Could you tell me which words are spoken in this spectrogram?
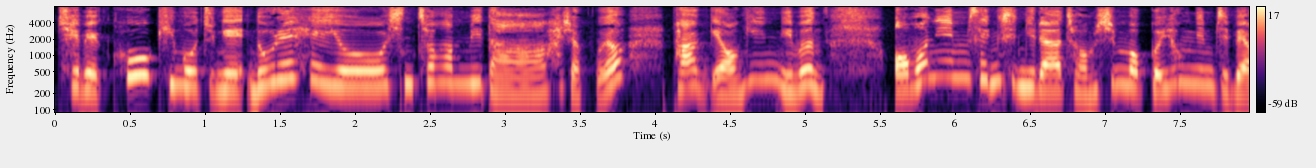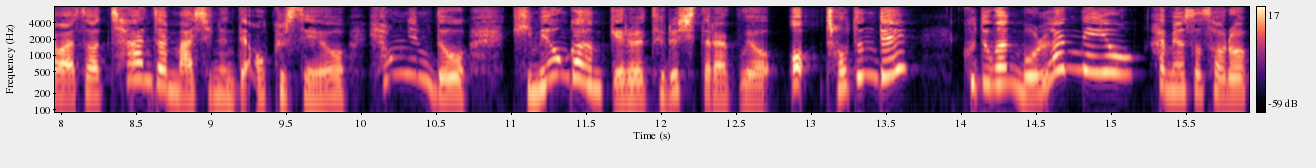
최백호, 김호중의 노래해요 신청합니다 하셨고요. 박영희 님은 어머님 생신이라 점심 먹고 형님 집에 와서 차 한 잔 마시는데 어 글쎄요. 형님도 김혜원과 함께를 들으시더라고요. 어, 저던데? 그동안 몰랐네요. 하면서 서로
